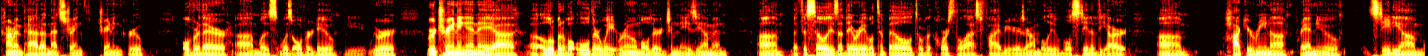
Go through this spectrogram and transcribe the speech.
Carmen Pata and that strength training group over there um, was was overdue. We we were we were training in a uh, a little bit of an older weight room, older gymnasium, and um, the facilities that they were able to build over the course of the last five years are unbelievable, state of the art. Um, hockey arena, brand new stadium,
